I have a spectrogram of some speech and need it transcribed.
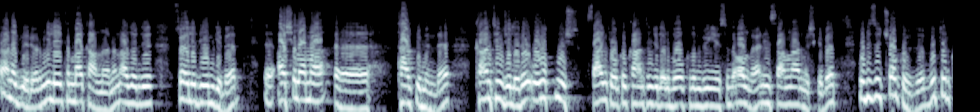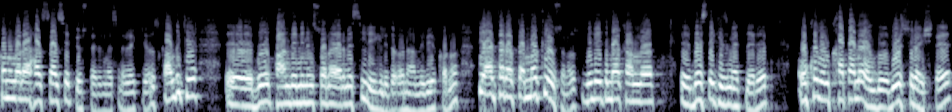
örnek veriyorum Milli Eğitim Bakanlığı'nın az önce söylediğim gibi e, aşılama e, takviminde kantincileri unutmuş. Sanki okul kantincileri bu okulun bünyesinde olmayan insanlarmış gibi. Bu bizi çok üzdü. Bu tür konulara hassasiyet gösterilmesini bekliyoruz. Kaldı ki e, bu pandeminin sona ermesiyle ilgili de önemli bir konu. Diğer taraftan bakıyorsunuz Milli Eğitim Bakanlığı e, destek hizmetleri okulun kapalı olduğu bir süreçte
